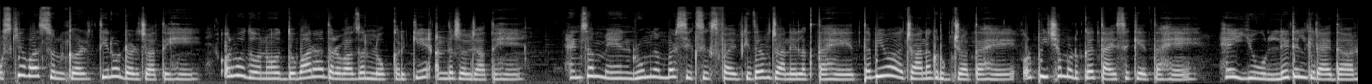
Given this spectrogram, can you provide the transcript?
उसकी आवाज़ सुनकर तीनों डर जाते हैं और वो दोनों दोबारा दरवाज़ा लॉक करके अंदर चल जाते हैं। हैंडसम मैन रूम नंबर 665 की तरफ़ जाने लगता है, तभी वो अचानक रुक जाता है और पीछे मुड़कर ताई से कहता है हे यू लिटिल किराएदार,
